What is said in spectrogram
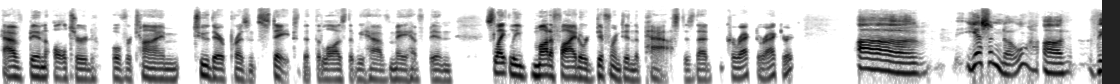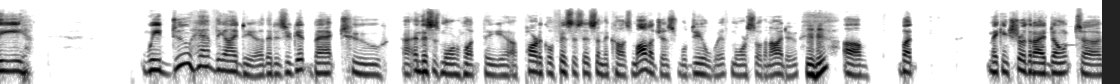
have been altered over time to their present state, that the laws that we have may have been slightly modified or different in the past. Is that correct or accurate? Uh, yes and no. Uh, the we do have the idea that as you get back to, uh, and this is more what the uh, particle physicists and the cosmologists will deal with more so than I do. Mhm. Uh, but making sure that I don't uh,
